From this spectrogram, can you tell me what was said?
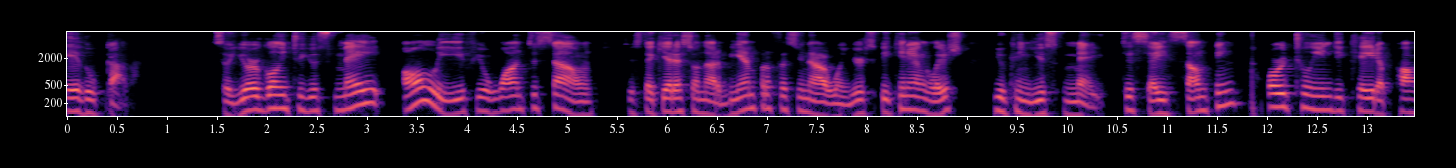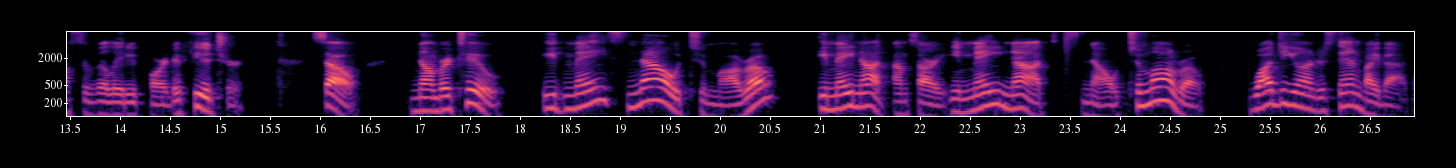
educada. So you're going to use may only if you want to sound, si usted quiere sonar bien profesional when you're speaking English, you can use may to say something or to indicate a possibility for the future. So number two, it may snow tomorrow. It may not, I'm sorry, it may not snow tomorrow. What do you understand by that?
